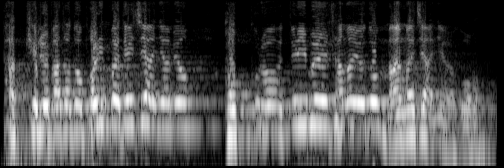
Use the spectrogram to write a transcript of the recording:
박해를 받아도 버림받지 아니하며 거꾸로 뜨림을 당하여도 망하지 아니하고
